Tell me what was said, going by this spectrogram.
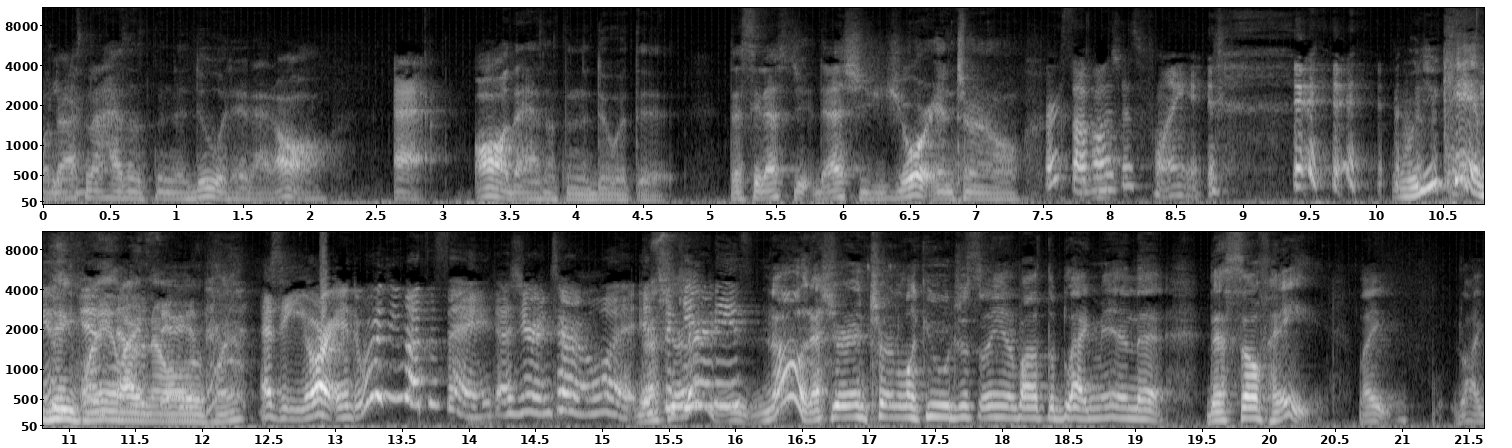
with you. that's not has nothing to do with it at all. At all, that has nothing to do with it. That see, that's that's your internal. First off, I was just playing. Well, you can't You be playing like now. We're playing. That's your What say? That's your internal what? That's your- Insecurities? no, that's your internal. Like you were just saying about the black man that that self hate. Like, like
